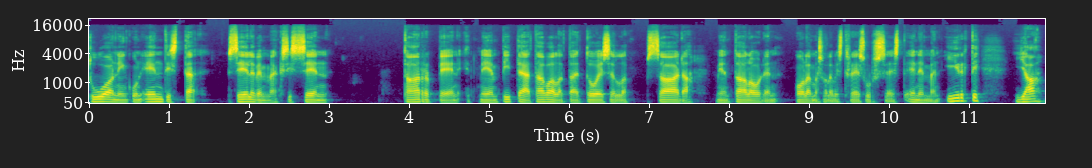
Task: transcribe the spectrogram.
tuo niin kuin entistä selvemmäksi sen tarpeen, että meidän pitää tavalla tai toisella saada meidän talouden olemassa olevista resursseista enemmän irti ja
